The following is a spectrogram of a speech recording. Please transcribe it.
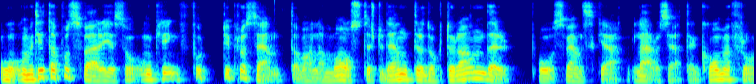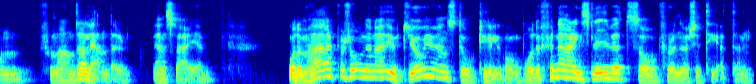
Och om vi tittar på Sverige så omkring 40 procent av alla masterstudenter och doktorander på svenska lärosäten kommer från, från andra länder än Sverige. Och de här personerna utgör ju en stor tillgång både för näringslivet som för universiteten.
